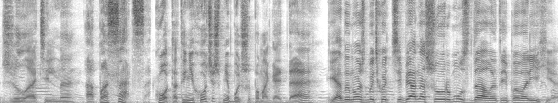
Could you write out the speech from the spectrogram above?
желательно опасаться. Кот, а ты не хочешь мне больше помогать, да? Я бы, может быть, хоть тебя на шаурму сдал этой поварихе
